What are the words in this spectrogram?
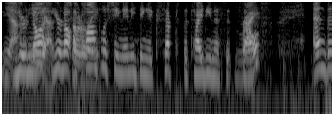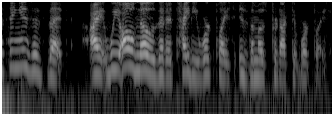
Yeah, you're yeah, not yes, you're not totally. accomplishing anything except the tidiness itself. Right. And the thing is, is that I we all know that a tidy workplace is the most productive workplace.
